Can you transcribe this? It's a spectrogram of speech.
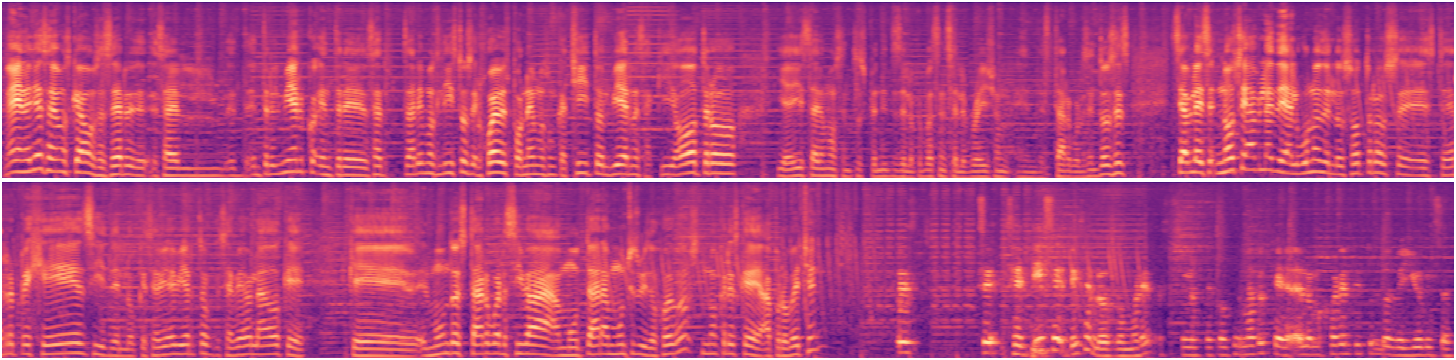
Bueno, ya sabemos qué vamos a hacer. eh, o sea, el- entre el miércoles, entre, estaremos listos. El jueves ponemos un cachito, el viernes aquí otro. Y ahí estaremos entonces pendientes de lo que pasa en Celebration en Star Wars. Entonces, se habla, ese- no se habla de alguno de los otros eh, este, RPGs y de lo que se había abierto, se había hablado que, que el mundo Star Wars iba a mutar a muchos videojuegos. ¿No crees que aprovechen? Pues se, se dice, dicen los rumores, si no está confirmado, que a lo mejor el título de Ubisoft,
